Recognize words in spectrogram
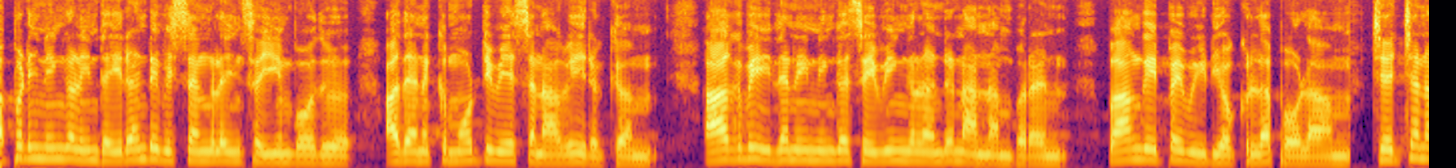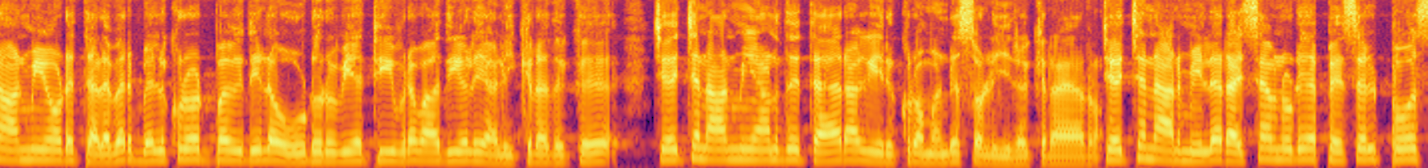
அப்படி நீங்கள் இந்த இரண்டு விஷயங்களையும் செய்யும் போது அது எனக்கு மோட்டிவேஷனாக இருக்கும். ஆகவே இதனை நீங்கள் செய்வீங்கள் என்று நான் நம்புகிறேன் வாங்க இப்போ வீடியோக்குள்ளே போகலாம் செச்சன் ஆர்மியோட தலைவர் பெல்க்ரோட் பகுதியில் ஊடுருவிய தீவிரவாதிகளை அழிக்கிறதுக்கு சேச்சன் ஆர்மியானது தயாராக இருக்கிறோம் என்று சொல்லியிருக்கிறார். சேச்சன் ஆர்மியில் ரஷ்யாவினுடைய பெசல் போஸ்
